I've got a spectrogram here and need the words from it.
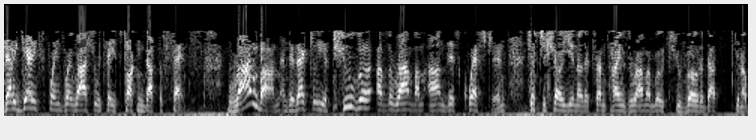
that again explains why Rashi would say it's talking about the fence. Rambam, and there's actually a tshuva of the Rambam on this question, just to show you know that sometimes the Rambam wrote tshuvot about you know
